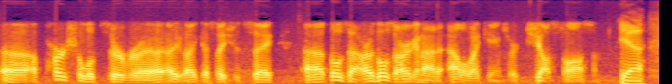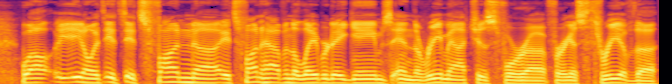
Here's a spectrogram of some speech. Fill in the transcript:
uh, a partial observer, I, I guess I should say uh, those are those Argonaut Alouette games are just awesome. Yeah, well, you know, it's it's it's fun. Uh, it's fun having the Labor Day games and the rematches for uh, for I guess three of the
